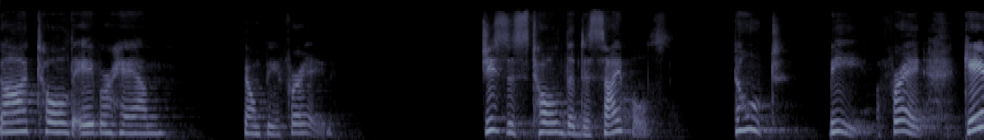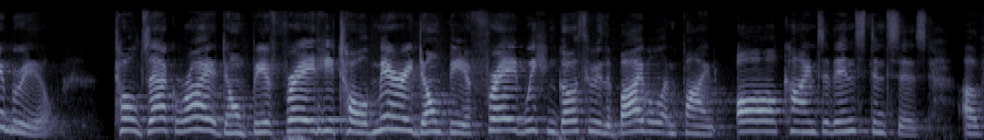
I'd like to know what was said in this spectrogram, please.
God told Abraham, Don't be afraid. Jesus told the disciples, Don't be afraid. Gabriel told Zechariah, Don't be afraid. He told Mary, Don't be afraid. We can go through the Bible and find all kinds of instances of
